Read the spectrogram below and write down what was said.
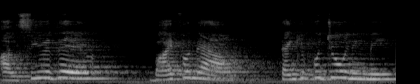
I'll see you there. Bye for now. Thank you for joining me.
